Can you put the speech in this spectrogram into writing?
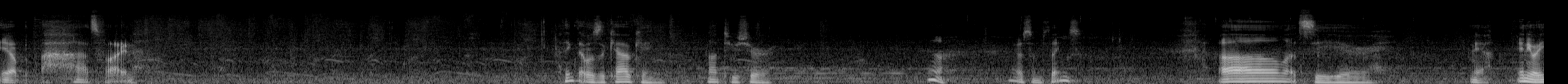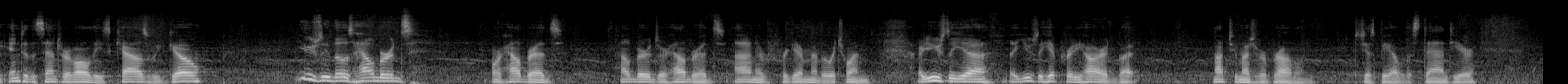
Yep, that's fine. I think that was the Cow King. Not too sure. Yeah, there's some things. Um, let's see here. Yeah. Anyway, into the center of all these cows we go. Usually those halberds, or halbreds, halberds or halbreds, I never forget remember which one, are usually, uh, they usually hit pretty hard, but not too much of a problem to just be able to stand here.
